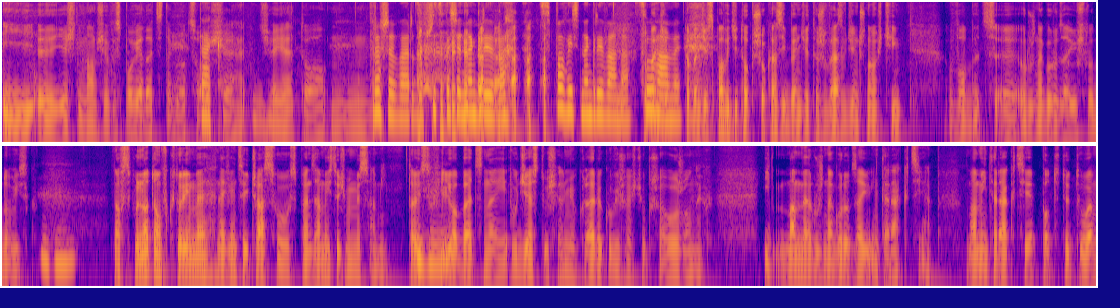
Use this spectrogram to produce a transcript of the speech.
I y, jeśli mam się wyspowiadać z tego, co Tak. się dzieje, to. Mm, Proszę bardzo, wszystko się nagrywa. Spowiedź nagrywana. to Słuchamy. będzie, to będzie spowiedź i to przy okazji będzie też wyraz wdzięczności wobec y, różnego rodzaju środowisk. Mhm. No, wspólnotą, w której my najwięcej czasu spędzamy, jesteśmy my sami. To jest w Mhm. chwili obecnej 27 kleryków i 6 przełożonych. I mamy różnego rodzaju interakcje. Mamy interakcje pod tytułem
